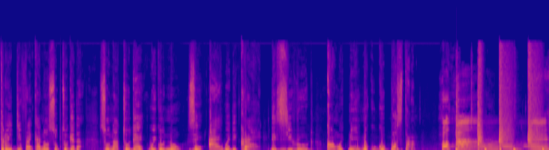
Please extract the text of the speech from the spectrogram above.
three different kind of soup together. So now today we go know say I wey dey cry dey see road. Come with me, make we go bust am. Eh,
